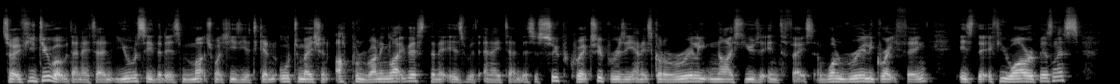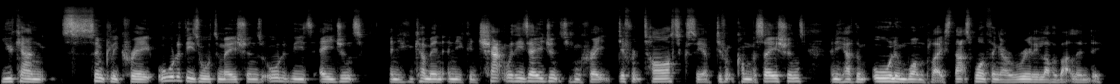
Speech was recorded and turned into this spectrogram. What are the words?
So if you do work with N8N, you will see that it's much, much easier to get an automation up and running like this than it is with N8N. This is super quick, super easy, and it's got a really nice user interface. And one really great thing is that if you are a business, you can simply create all of these automations, all of these agents, and you can come in and you can chat with these agents. You can create different tasks. So you have different conversations and you have them all in one place. That's one thing I really love about Lindy.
